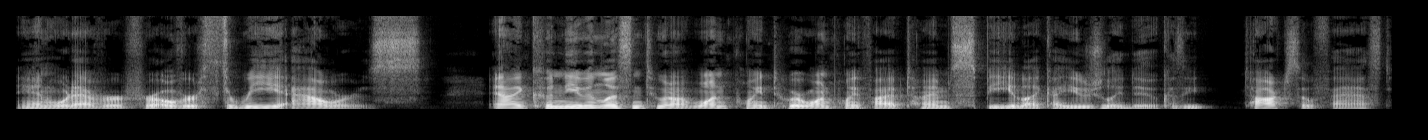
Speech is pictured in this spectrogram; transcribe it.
and whatever for over three hours. And I couldn't even listen to it on 1.2 or 1.5 times speed like I usually do because he talked so fast.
